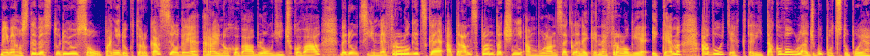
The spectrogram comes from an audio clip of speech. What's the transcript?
Mými hosty ve studiu jsou paní doktorka Silvie Rajnochová Bloudíčková, vedoucí nefrologické a transplantační ambulance kliniky nefrologie IKEM a Vojtěch, který takovou léčbu podstupuje.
